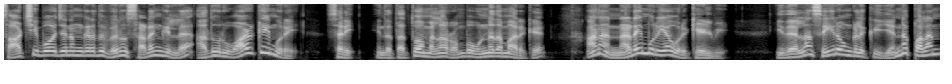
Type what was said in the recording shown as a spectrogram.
சாட்சி போஜனம்ங்கிறது வெறும் சடங்கு இல்ல அது ஒரு வாழ்க்கை முறை. சரி இந்த தத்துவம் எல்லாம் ரொம்ப உன்னதமா இருக்கு. ஆனா நடைமுறையா ஒரு கேள்வி. இதெல்லாம் செய்யறவங்களுக்கு என்ன பலன்?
